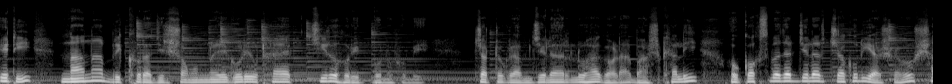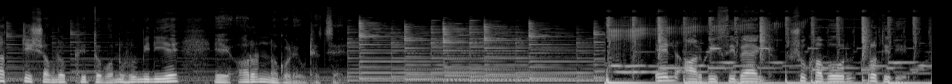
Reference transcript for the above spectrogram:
এটি নানা বৃক্ষরাজির সমন্বয়ে গড়ে ওঠা এক চিরহরিত বনভূমি। চট্টগ্রাম জেলার লোহাগড়া, বাঁশখালী ও কক্সবাজার জেলার চকরিয়া সহ সাতটি সংরক্ষিত বনভূমি নিয়ে এ অরণ্য গড়ে উঠেছে। এনআরবিসি ব্যাংক সুখবর প্রতিদিন।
